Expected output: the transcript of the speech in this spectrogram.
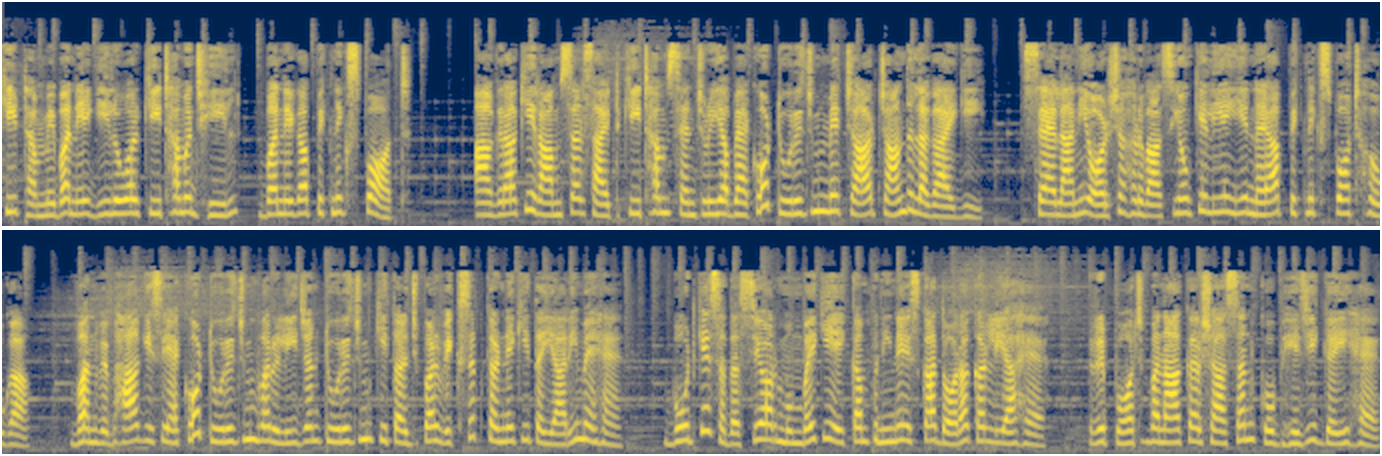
कीठम में बनेगी लोअर कीठम झील, बनेगा पिकनिक स्पॉट। आगरा की रामसर साइट कीठम सेंचुरी अब एको टूरिज़्म में चार चाँद लगाएगी। सैलानी और शहरवासियों के लिए ये नया पिकनिक स्पॉट होगा। वन विभाग इसे एको टूरिज़्म व रिलीजन टूरिज़्म की तर्ज पर विकसित करने की तैयारी में है। बोर्ड के सदस्य और मुंबई की एक कंपनी ने इसका दौरा कर लिया है। रिपोर्ट बनाकर शासन को भेजी गई है।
